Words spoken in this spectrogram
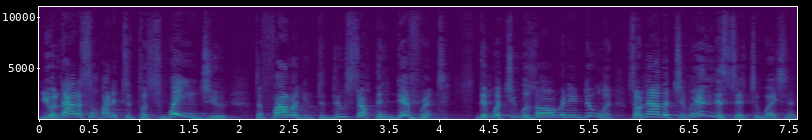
You allowed somebody to persuade you to follow you to do something different than what you was already doing. So now that you're in this situation,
